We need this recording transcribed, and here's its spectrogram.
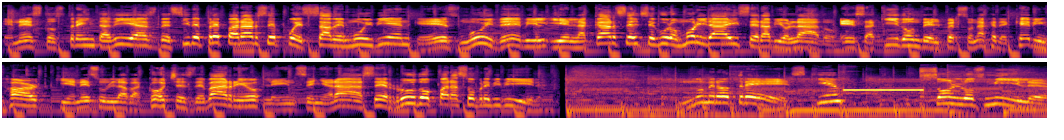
En estos 30 días decide prepararse pues sabe muy bien que es muy débil y en la cárcel seguro morirá y será violado. Es aquí donde el personaje de Kevin Hart, quien es un lavacoches de barrio, le enseñará a ser rudo para sobrevivir. Número 3. ¿Quién son los Miller?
